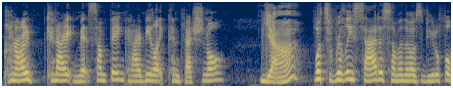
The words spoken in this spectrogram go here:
can I can I admit something? Can I be like confessional? Yeah. What's really sad is some of the most beautiful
